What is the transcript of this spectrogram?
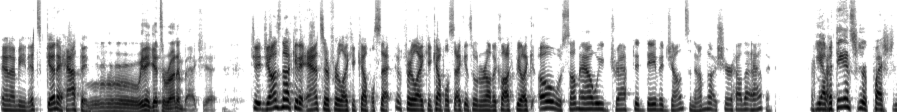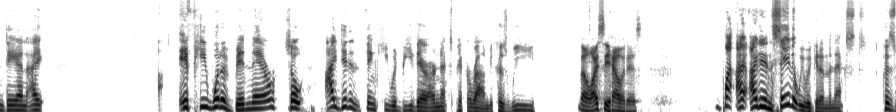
And I mean, it's going to happen. Ooh, we didn't get to running backs yet. John's not going to answer for like a couple sec for like a couple seconds when we're on the clock. Be like, oh, somehow we drafted David Johnson. I'm not sure how that happened. Yeah, but to answer your question, Dan, I if he would have been there, so I didn't think he would be there our next pick around because we Oh, I see how it is. but I, I didn't say that we would get him the next because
